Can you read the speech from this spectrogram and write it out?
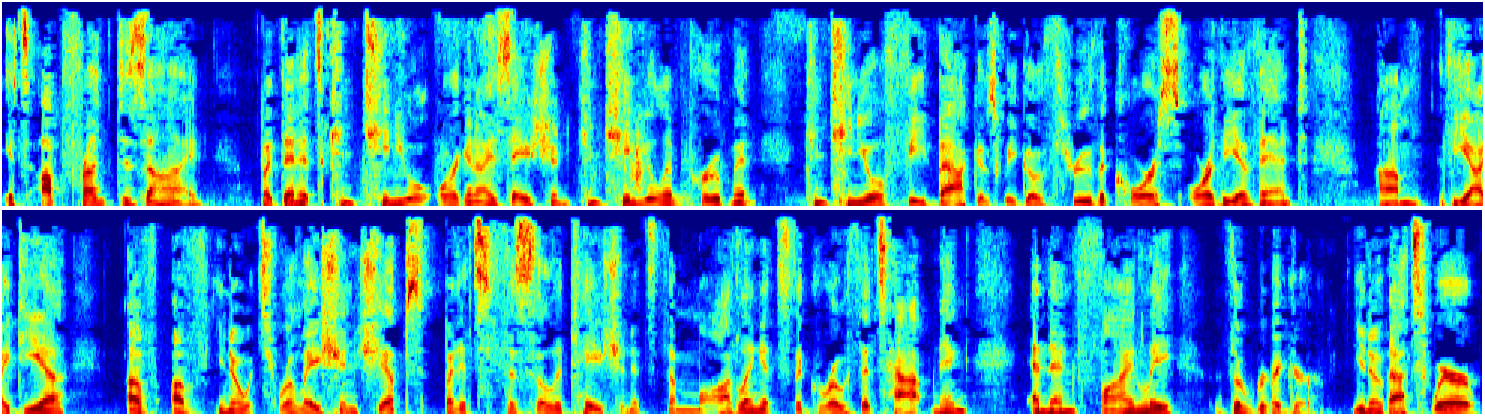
it's upfront design, but then it's continual organization, continual improvement, continual feedback as we go through the course or the event. Um, the idea of, of, you know, it's relationships, but it's facilitation. It's the modeling. It's the growth that's happening. And then finally, the rigor. You know, that's where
